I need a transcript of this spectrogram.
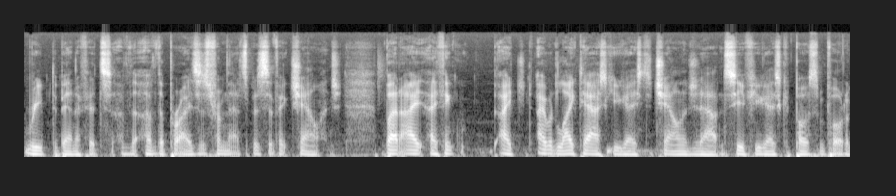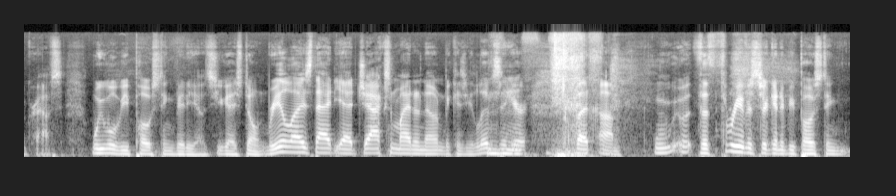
reap the benefits of the of the prizes from that specific challenge. But I, I think. I, I would like to ask you guys to challenge it out and see if you guys could post some photographs. We will be posting videos. You guys don't realize that yet. Jackson might have known because he lives here, but um, w- the three of us are going to be posting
